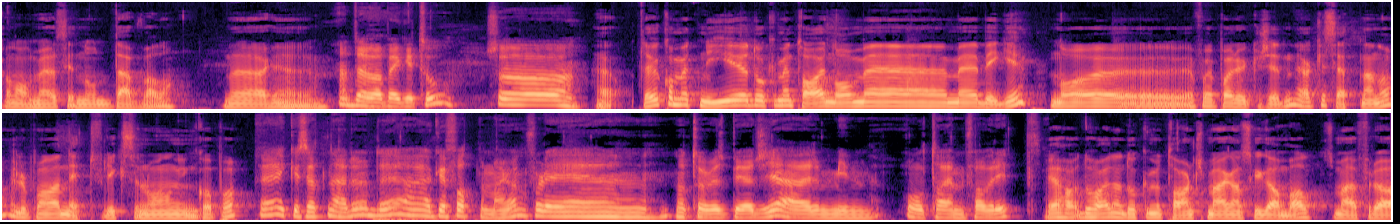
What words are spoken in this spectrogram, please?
Kan alle med siden noen daua, da. Det er, Ja, var begge to, så ja. Det har jo kommet ny dokumentar nå med, med Biggie nå, øh, for et par uker siden. Jeg har ikke sett den ennå. Lurer på om det er Netflix eller noe han går på. jeg har ikke sett den heller. Det har jeg ikke fått med meg engang, fordi Notorious BIG er min all-time favoritt. Du har jo den dokumentaren som er ganske gammel, som er fra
